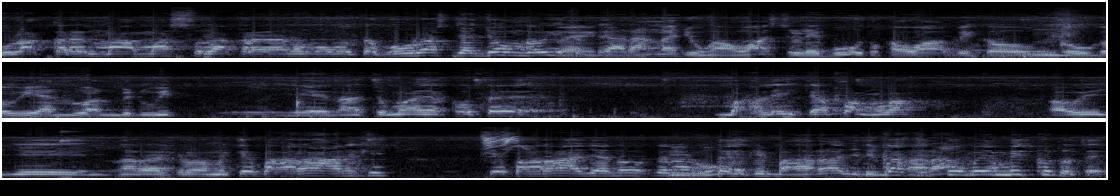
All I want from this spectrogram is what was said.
Tulak keren mamas, tulak keren anu mau teh huras jajong gawi Bae garang ngaju ngawa seribu tuh kawa be kau ngau gawian duan beduit. Iya, nah cuma ya ku teh bahali kapang lah. Awi ji nara kilo make bahara ane ki. Ke bahara aja nu teh Iyo, teh. ke bahara jadi bahara. ku be imbit ku tuh teh.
